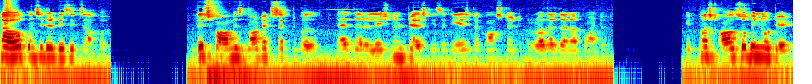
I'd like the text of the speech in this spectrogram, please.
Now consider this example. This form is not acceptable as the relational test is against a constant rather than a pointer. It must also be noted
